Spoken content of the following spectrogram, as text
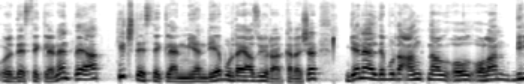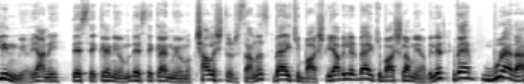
e, desteklenen veya hiç desteklenmeyen diye burada yazıyor arkadaşlar. Genelde burada unknown olan bilinmiyor. Yani destekleniyor mu, desteklenmiyor mu? Çalıştırırsanız belki başlayabilir, belki başlamayabilir ve burada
